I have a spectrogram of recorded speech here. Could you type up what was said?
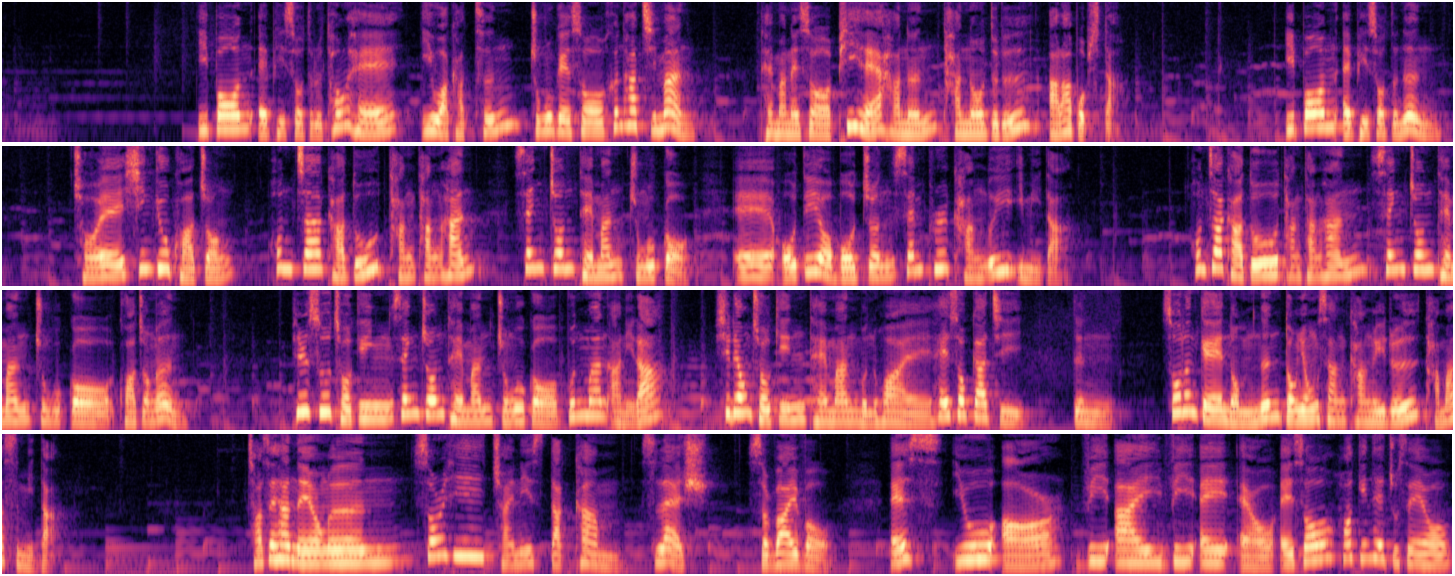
이번 에피소드를 통해 이와 같은 중국에서 흔하지만 대만에서 피해야 하는 단어들을 알아봅시다. 이번 에피소드는 저의 신규 과정 혼자 가도 당당한 생존 대만 중국어의 오디오 버전 샘플 강의입니다. 혼자 가도 당당한 생존 대만 중국어 과정은 필수적인 생존 대만 중국어뿐만 아니라 실용적인 대만 문화의 해석까지 등 30개 넘는 동영상 강의를 담았습니다. 자세한 내용은 solhichinese.com slash survival s-u-r-v-i-v-a-l에서 확인해 주세요.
